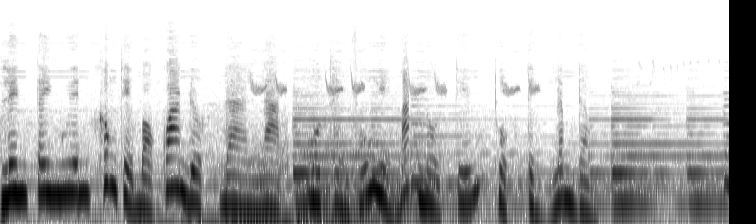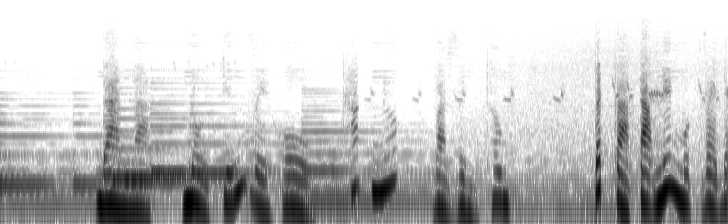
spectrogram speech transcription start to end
Lên Tây Nguyên không thể bỏ qua được Đà Lạt, một thành phố nghỉ mát nổi tiếng thuộc tỉnh Lâm Đồng. Đà Lạt nổi tiếng về hồ, thác nước và rừng thông. Tất cả tạo nên một vẻ đẹp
